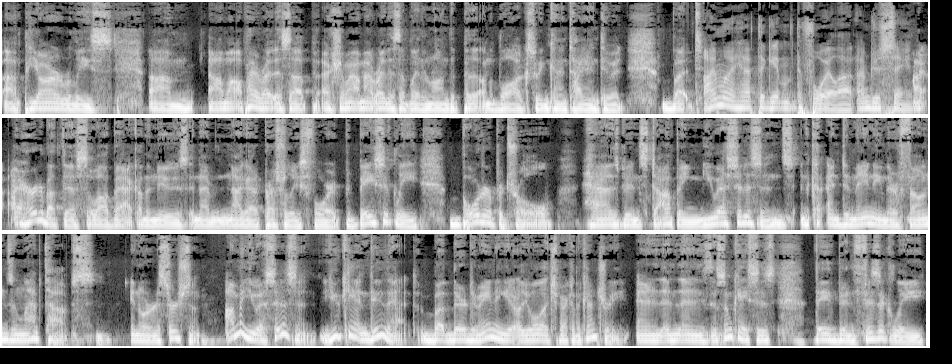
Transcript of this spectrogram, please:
a PR release. Um, I'll, I'll, probably write this up. Actually, I might, write this up later on to put it on the blog so we can kind of tie into it. But I might have to get the foil out. I'm just saying. I, I heard about this a while back on the news, and I've now got a press release for it. But basically, Border Patrol has been stopping U.S. citizens and, and demanding their phones and laptops in order to search them. I'm a U.S. citizen. You can't do that, but they're demanding it or they won't let you back in the country. And, and, and in some cases, they've been physically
